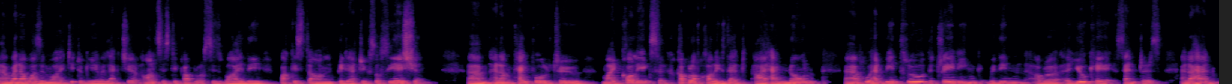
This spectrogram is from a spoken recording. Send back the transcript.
uh, when I was invited to give a lecture on cystic fibrosis by the Pakistan Pediatric Association. Um, and I'm thankful to my colleagues, a couple of colleagues that I had known uh, who had been through the training within our uh, UK centers, and I had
